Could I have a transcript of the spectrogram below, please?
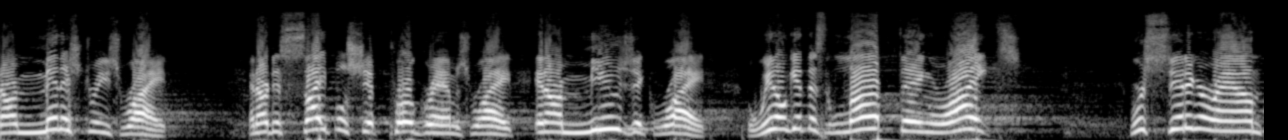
and our ministries right, and our discipleship programs right, and our music right, but we don't get this love thing right. We're sitting around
